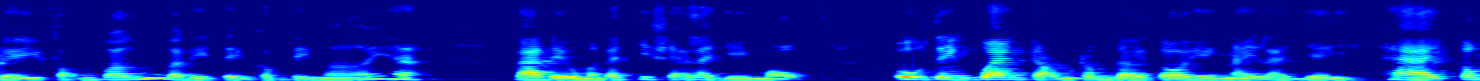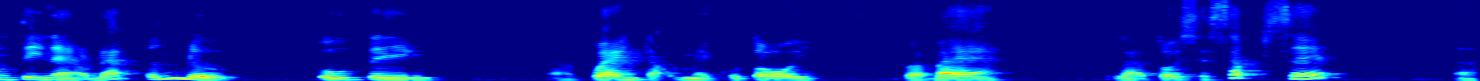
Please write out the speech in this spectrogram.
đi phỏng vấn và đi tìm công ty mới ha. Ba điều mình đã chia sẻ là gì? Một, ưu tiên quan trọng trong đời tôi hiện nay là gì? Hai, công ty nào đáp ứng được ưu tiên, à, quan trọng này của tôi? Và ba là tôi sẽ sắp xếp, à,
